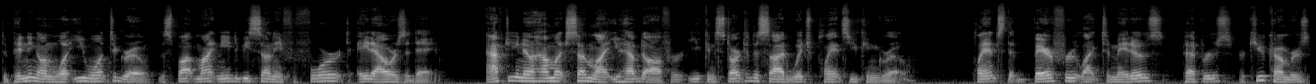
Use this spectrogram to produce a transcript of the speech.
Depending on what you want to grow, the spot might need to be sunny for 4 to 8 hours a day. After you know how much sunlight you have to offer, you can start to decide which plants you can grow. Plants that bear fruit like tomatoes, peppers, or cucumbers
